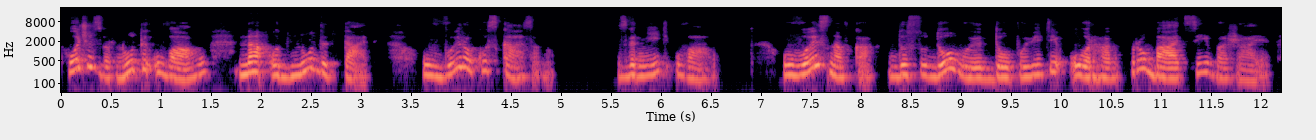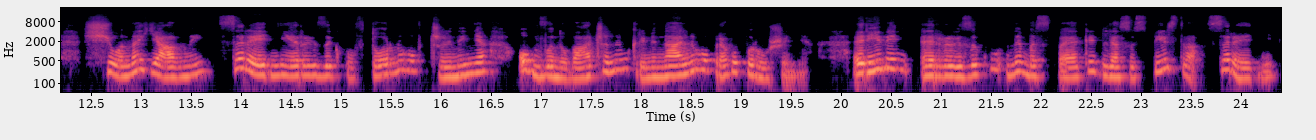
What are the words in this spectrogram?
Хочу звернути увагу на одну деталь. У вироку сказано: зверніть увагу. У висновках до судової доповіді орган пробації вважає, що наявний середній ризик повторного вчинення обвинуваченим кримінального правопорушення. Рівень ризику небезпеки для суспільства середній.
